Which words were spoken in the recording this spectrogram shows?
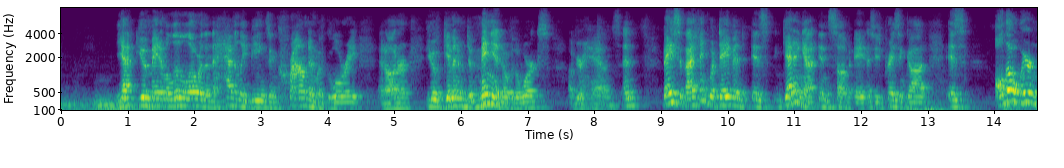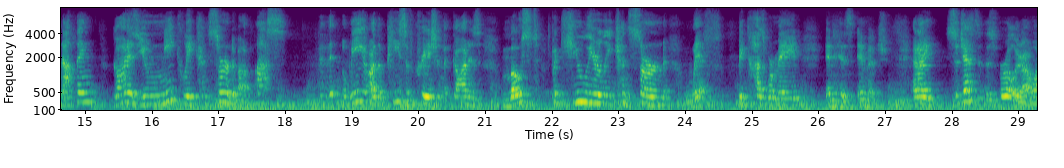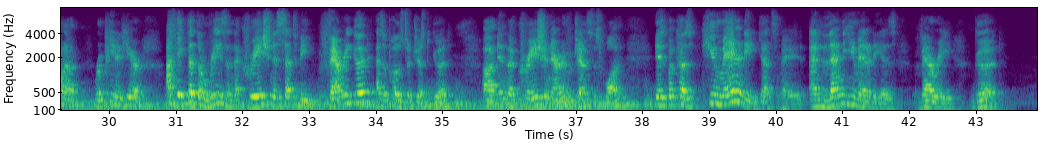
Yet you have made him a little lower than the heavenly beings and crowned him with glory and honor. You have given him dominion over the works of your hands. And basically, I think what David is getting at in Psalm 8 as he's praising God is although we're nothing, God is uniquely concerned about us we are the piece of creation that God is most peculiarly concerned with because we're made in his image. And I suggested this earlier, I want to repeat it here. I think that the reason that creation is said to be very good as opposed to just good uh, in the creation narrative of Genesis 1 is because humanity gets made, and then humanity is very good.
